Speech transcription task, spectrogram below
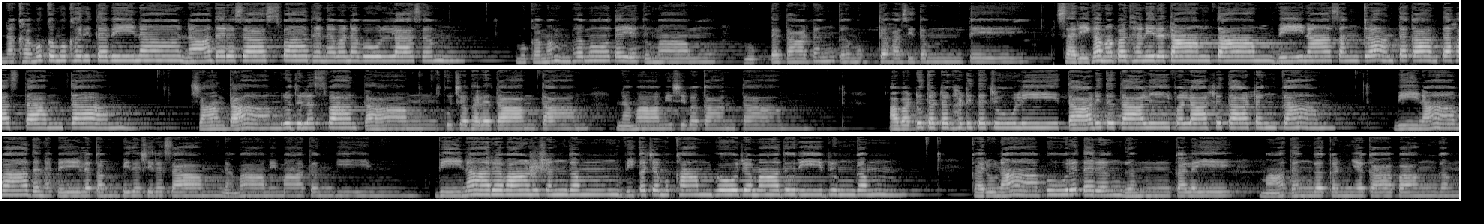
नखमुखमुखरितवीना नादरसास्वादनवनवोल्लासम् मुखमम्भमोदयतु मां मुक्तताटङ्कमुग्धहसितं ते। सरिगमपधनिरतां तां वीणासङ्क्रान्तकान्तहस्तां तां शान्तां मृदुलस्वान्तां कुचभरतां तां नमामि शिवकान्ताम् अवटुतटघटितचूली ताडिततालीफलाशताटङ्कां वीणावादनपेलकम्पितशिरसां नमामि मातङ्गीम्। वीणारवाणुषङ्गं विकचमुखाम्भोजमाधुरीभृङ्गम्। करुणापूरतरङ्गं कलये मातङ्गकन्यकापाङ्गम्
